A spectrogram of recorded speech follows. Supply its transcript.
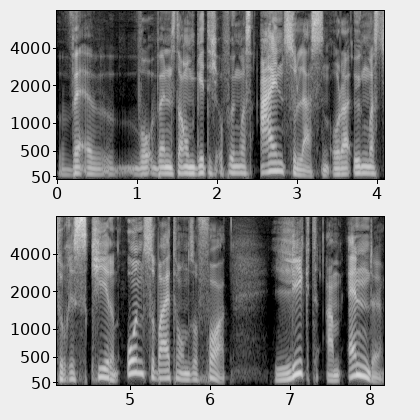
wenn es darum geht, dich auf irgendwas einzulassen oder irgendwas zu riskieren und so weiter und so fort, liegt am Ende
